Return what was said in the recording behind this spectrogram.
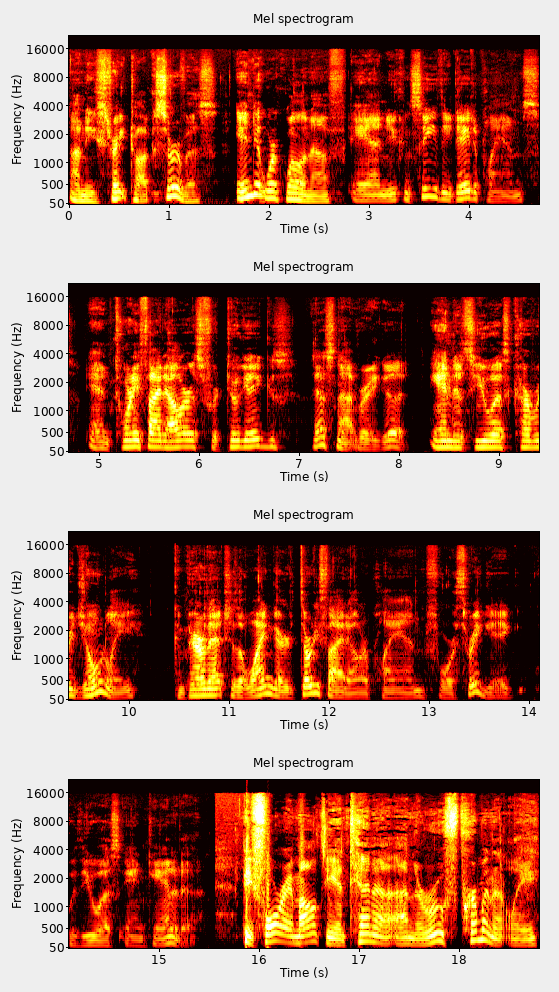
on the Straight Talk service and it worked well enough. And you can see the data plans. And $25 for 2 gigs, that's not very good. And it's US coverage only. Compare that to the Winegard $35 plan for 3 gig with US and Canada. Before I mount the antenna on the roof permanently,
